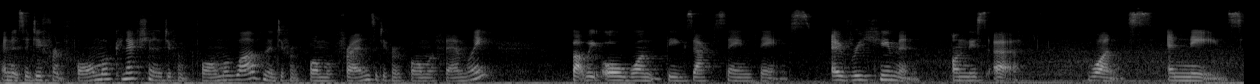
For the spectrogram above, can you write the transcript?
and it's a different form of connection, a different form of love, and a different form of friends, a different form of family. But we all want the exact same things. Every human on this earth wants and needs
